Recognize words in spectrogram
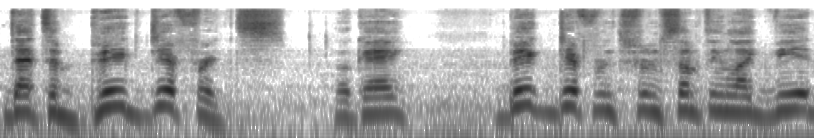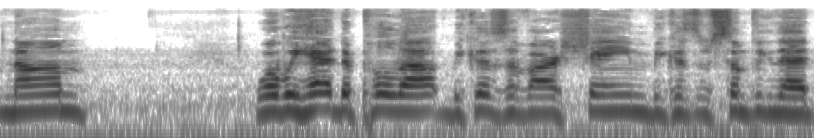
That's a big difference, okay? Big difference from something like Vietnam, where we had to pull out because of our shame, because of something that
